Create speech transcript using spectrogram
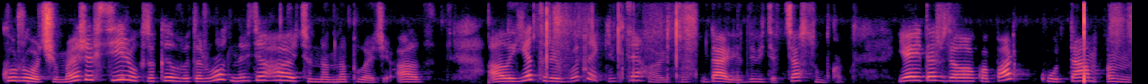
Коротше, майже всі рюкзаки ветерброд не вдягаються нам на плечі, а, але є три види, які вдягаються. Далі, дивіться, ця сумка. Я її теж взяла в аквапарку, там ем,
